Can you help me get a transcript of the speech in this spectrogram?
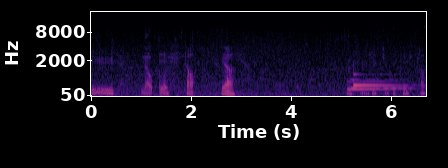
to Nope. desktop. Yeah. Save it to the desktop.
